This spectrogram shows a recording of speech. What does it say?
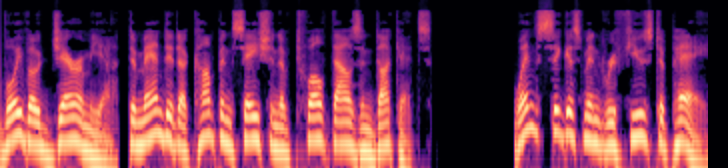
Voivode Jeremiah, demanded a compensation of 12,000 ducats. When Sigismund refused to pay,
